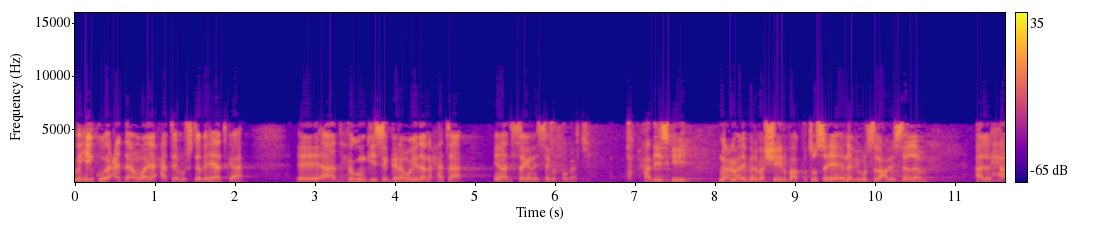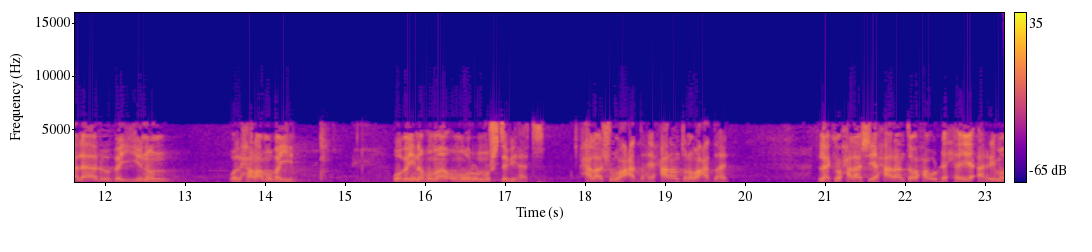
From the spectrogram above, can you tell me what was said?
Wixii kuu caddaan waaya xataa mushtabahaadkaa ee aad xukunkiisa garan weydaan xataa inaad isagana isaga fogaato. Xadiiskii nucmaan ibn bashiir baa kutusaya ee nebigu ur sl lay wasalam alxalaalu bayinun waalxaraamu bayin wa baynahumaa umuurun mushtabihaat xalaashu waa caddahay xaaraantuna waa caddahay laakiin xalaashiiyo xaaraanta waxaa u dhaxeeya arrimo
